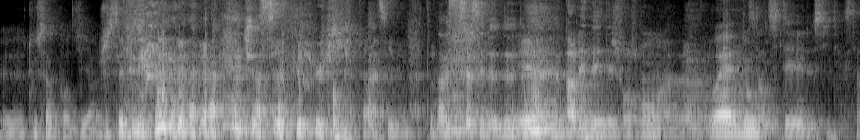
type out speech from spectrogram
Euh, tout ça pour dire, je sais plus, je sais plus où je suis parti. là. Non, mais c'est ça, c'est de, de- de- Et- de parler des, des changements euh, Ouais, d'identité, de site, etc.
